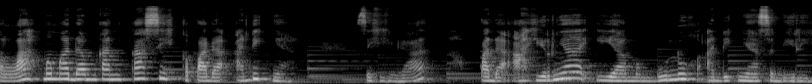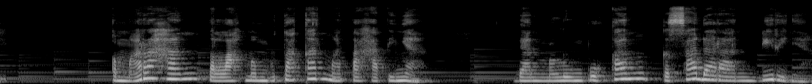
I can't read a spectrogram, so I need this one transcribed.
telah memadamkan kasih kepada adiknya, sehingga pada akhirnya ia membunuh adiknya sendiri. Kemarahan telah membutakan mata hatinya dan melumpuhkan kesadaran dirinya.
